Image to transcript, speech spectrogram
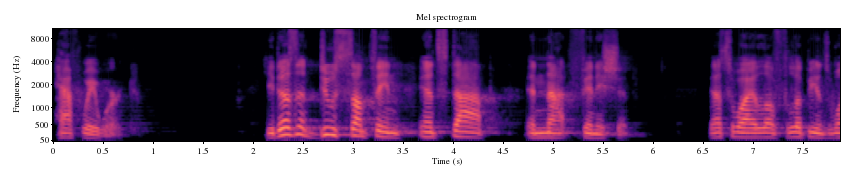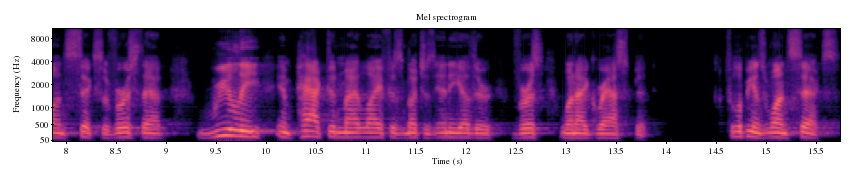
halfway work. He doesn't do something and stop and not finish it. That's why I love Philippians 1 6, a verse that really impacted my life as much as any other verse when I grasped it. Philippians 1 6.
